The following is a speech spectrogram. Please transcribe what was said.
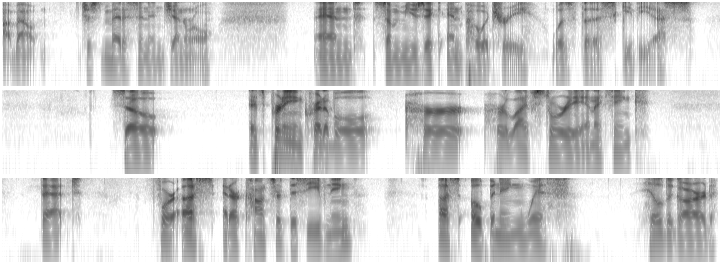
about just medicine in general and some music and poetry was the Scivias. So it's pretty incredible her her life story and I think that for us at our concert this evening, us opening with Hildegard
